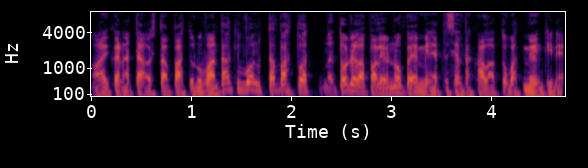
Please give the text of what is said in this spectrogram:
aikana tämä olisi tapahtunut, vaan tämä onkin voinut tapahtua todella paljon nopeammin, että sieltä kalat ovat mönkineet.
